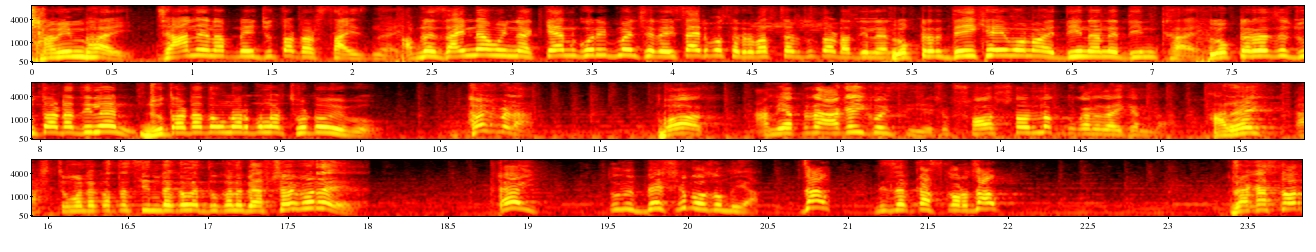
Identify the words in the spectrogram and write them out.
শামিম ভাই জানেন আপনি এই জুতাটার সাইজ নাই। আপনি যাই না হই না কেন গরিব মানুষের এই চার বছরের বাচ্চার জুতাটা দিলেন? লোকটার দেখেই মনে হয় দিন আনে দিন খায়। লোকটারে যে জুতাটা দিলেন জুতাটা তো ওনার পোলার ছোট হইব। হস বেড়া। বস আমি আপনারা আগেই কইছি এসব সহজ সরল লোক দোকানে রাখেন না। আরে কাস্টমারের কথা চিন্তা করলে দোকানে ব্যবসা হয়ে পড়ে? এই তুমি বেশি বোঝো মিয়া। যাও নিজের কাজ করো যাও। যা কাজ কর।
